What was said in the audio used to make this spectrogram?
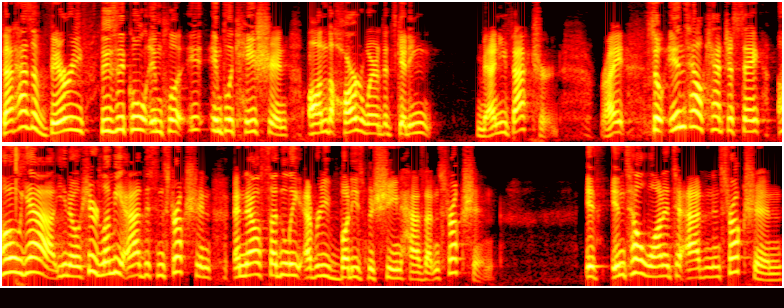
that has a very physical impl implication on the hardware that's getting manufactured, right? So Intel can't just say, oh yeah, you know, here, let me add this instruction, and now suddenly everybody's machine has that instruction. If Intel wanted to add an instruction,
